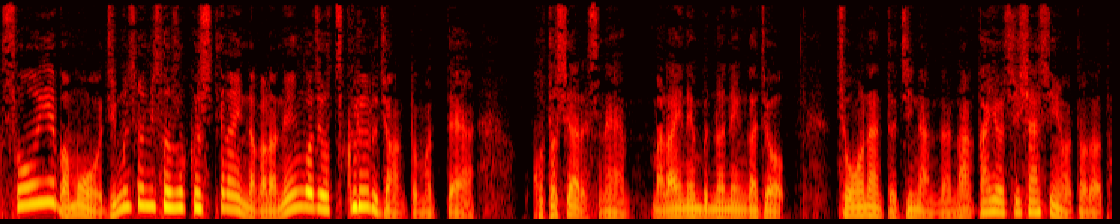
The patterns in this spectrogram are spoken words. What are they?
そういえばもう事務所に所属してないんだから年賀状作れるじゃんと思って、今年はですね、まあ来年分の年賀状、長男と次男の仲良し写真を撮ろうと。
